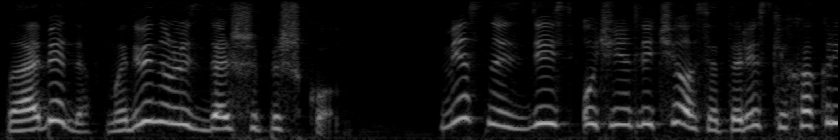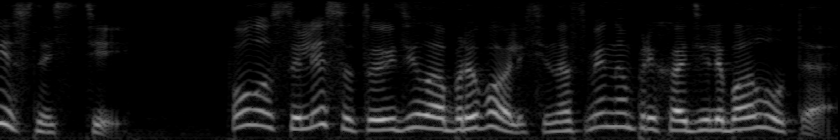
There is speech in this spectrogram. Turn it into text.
Пообедав, мы двинулись дальше пешком. Местность здесь очень отличалась от резких окрестностей. Полосы леса то и дело обрывались, и на смену приходили болота.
